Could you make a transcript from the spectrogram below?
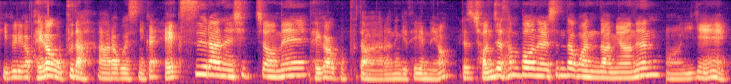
비글이가 배가 고프다라고 했으니까 x라는 시점에 배가 고프다라는 게 되겠네요. 그래서 전제 3번을 쓴다고 한다면은 어, 이게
